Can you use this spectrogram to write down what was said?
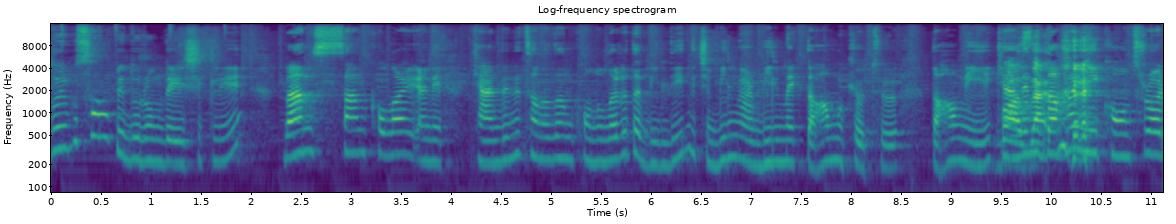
Duygusal bir durum değişikliği. Ben sen kolay yani kendini tanıdığın konuları da bildiğin için bilmiyorum bilmek daha mı kötü, daha mı iyi? Kendini Bazen. daha iyi kontrol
